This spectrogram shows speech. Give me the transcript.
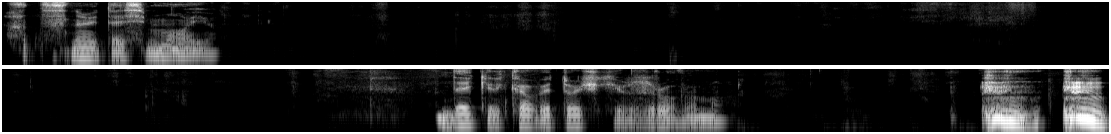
атласною тасьмою. Декілька виточків зробимо.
